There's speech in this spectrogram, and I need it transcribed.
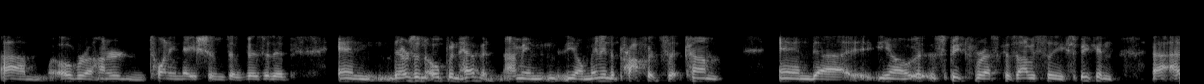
Um, over 120 nations have visited, and there's an open heaven. I mean, you know, many of the prophets that come and uh, you know speak for us because obviously speaking, I,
